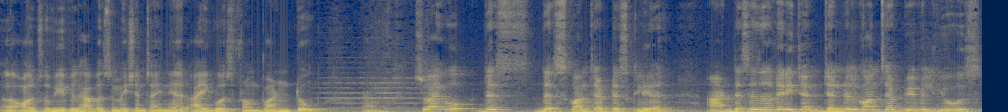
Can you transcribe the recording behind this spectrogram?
uh, also we will have a summation sign here. I goes from 1 to m. So i hope this this concept is clear and this is a very gen general concept. We will use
